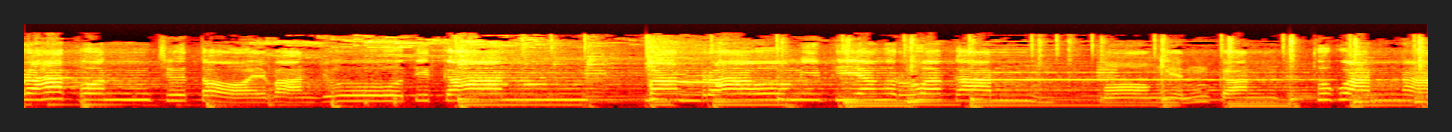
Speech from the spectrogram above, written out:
รักคนชื่อต่อยบ้านอยู่ติดกัน บ้านเรามีเพียงรั้วกัน มองเห็นกันทุกวันหน้า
